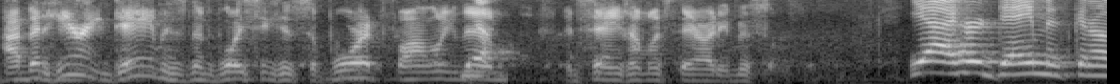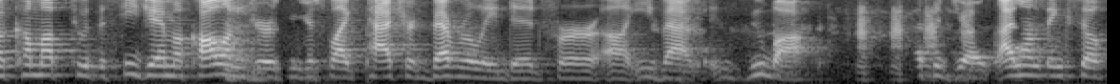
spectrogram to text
I've been hearing Dame has been voicing his support, following them, Yeah. and saying how much they already miss him. Yeah, I heard Dame is gonna come up to with the CJ McCollum jersey, just like Patrick Beverley did for uh, Evac Zubac. That's a joke. I don't think so.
